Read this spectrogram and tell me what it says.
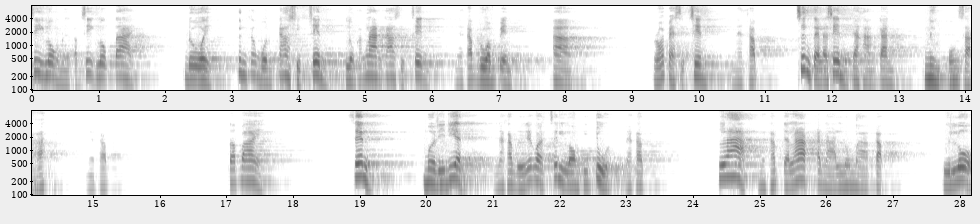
ซีกโลกเหนือกับซีกโลกใต้ โดยขึ้นข้างบน 90 เส้น ลงข้างล่าง 90 เส้นนะครับ รวมเป็นอ่า180 เส้นนะครับ ซึ่งแต่ละเส้นจะห่างกัน 1 องศานะครับ ต่อไป เส้นเมริเดียน นะครับ หรือเรียกว่าเส้นลองติจูดนะครับ ลากนะครับจะลากขนานลงมากับพื้นโลก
